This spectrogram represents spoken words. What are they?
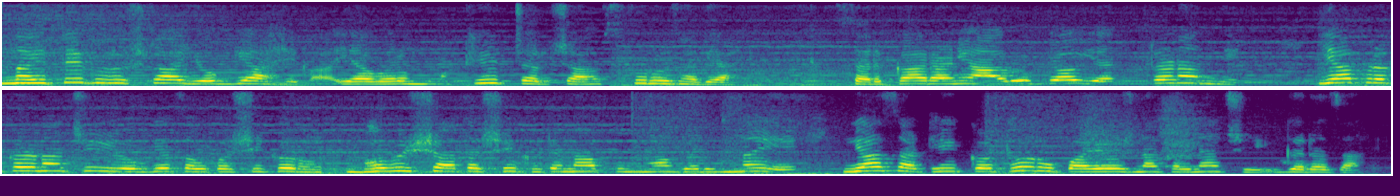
नैतिकदृष्ट्या योग्य आहे का यावर मोठी चर्चा सुरू झाली आहे. सरकार आणि आरोग्य यंत्रणांनी या प्रकरणाची योग्य चौकशी करून भविष्यात अशी घटना पुन्हा घडू नये यासाठी कठोर उपाययोजना करण्याची गरज आहे.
